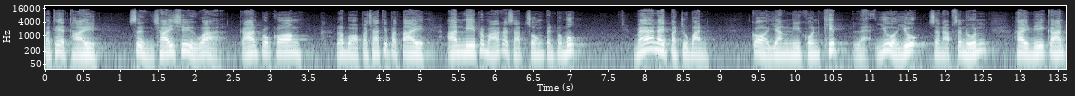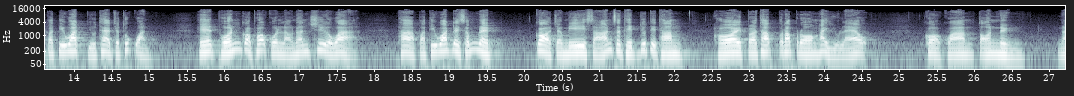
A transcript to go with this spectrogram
ประเทศไทย ซึ่งใช้ชื่อว่าการปกครองระบอบประชาธิปไตยอันมีพระมหากษัตริย์ทรงเป็นประมุขแม้ในปัจจุบันก็ยังมีคนคิดและยั่วยุสนับสนุน ให้มีการปฏิวัติอยู่แทบจะทุกวัน เหตุผลก็เพราะคนเหล่านั้นเชื่อว่า ถ้าปฏิวัติได้สำเร็จก็จะมีศาลสถิตยุติธรรม คอยประทับรับรองให้อยู่แล้ว ข้อความตอนหนึ่ง ใน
